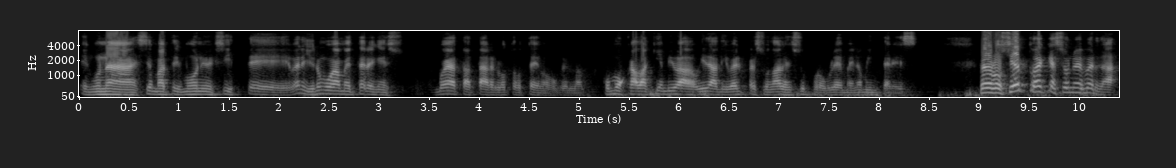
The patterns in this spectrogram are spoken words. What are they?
en una, ese matrimonio existe, bueno, yo no me voy a meter en eso. Voy a tratar el otro tema, porque como cada quien viva la vida a nivel personal es su problema y no me interesa. Pero lo cierto es que eso no es verdad.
